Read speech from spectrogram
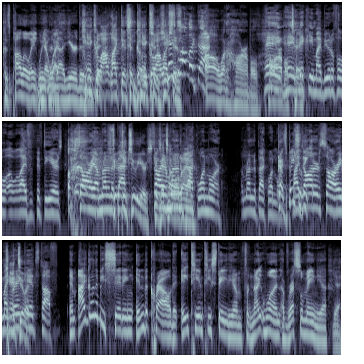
because Paolo ain't waiting No way. a year to Can't to- go out like this. to He can't go to out like Can't this. go out like that. Oh, what a horrible, Hey, horrible hey, take. Mickey, my beautiful uh, life of 50 years. Sorry, I'm running it back. 52 years, 'cause Sorry, I'm running it I back one more. I'm running it back one more. Guys, my basically- daughter, sorry. My Can't do it. grandkids, tough. Am I going to be sitting in the crowd at AT&T Stadium for night one of WrestleMania Yeah.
